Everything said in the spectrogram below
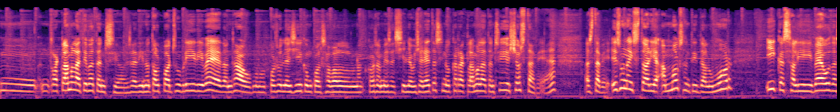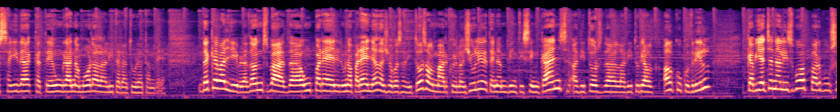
mm, reclama la teva atenció. És a dir, no te'l pots obrir i dir, bé, doncs au, me'l poso a llegir com qualsevol una cosa més així lleugereta, sinó que reclama l'atenció i això està bé, eh? Està bé. És una història amb molt sentit de l'humor i que se li veu de seguida que té un gran amor a la literatura també. De què va el llibre? Doncs va d'un parell, una parella de joves editors, el Marco i la Júlia, que tenen 25 anys, editors de l'editorial El Cocodril, que viatgen a Lisboa per, bus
